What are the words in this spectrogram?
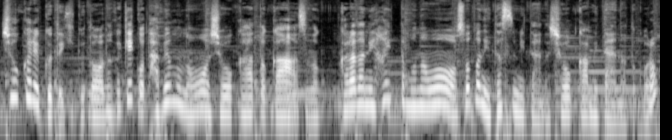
消化力って聞くとなんか結構食べ物を消化とかその体に入ったものを外に出すみたいな消化みたいなところ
